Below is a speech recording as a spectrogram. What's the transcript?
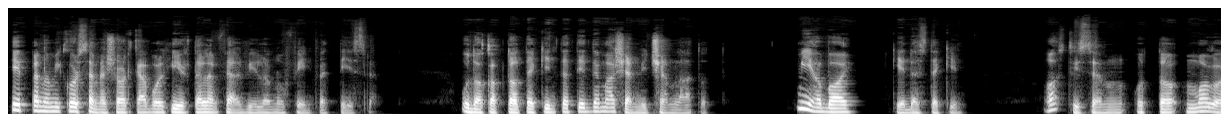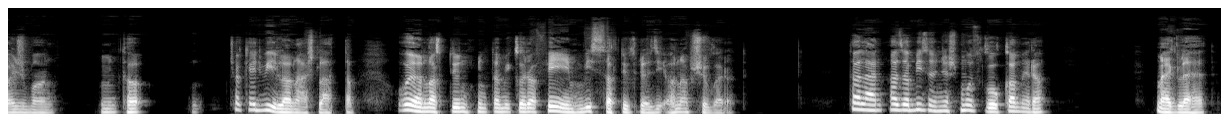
éppen amikor szemes arkából hirtelen felvillanó fényt vett észre. Oda kapta a tekintetét, de már semmit sem látott. – Mi a baj? – kérdezte Kim. – Azt hiszem, ott a magasban, mintha csak egy villanást láttam. Olyannak tűnt, mint amikor a fém visszatükrözi a napsugarat. Talán az a bizonyos mozgó kamera. Meg lehet.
